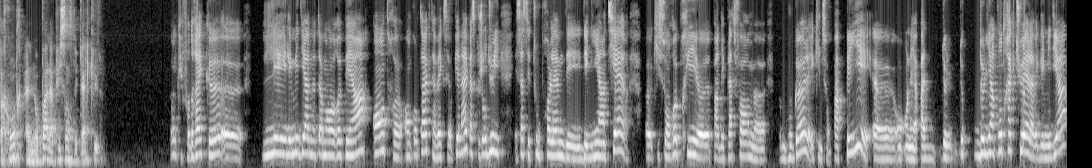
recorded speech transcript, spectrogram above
par contre, elles n'ont pas la puissance de calcul. Donc, il faudrait que euh, les, médias, notamment européens, entrent en contact avec ces OpenAI parce qu'aujourd'hui, et ça c'est tout le problème des, liens tiers euh, qui sont repris euh, par des plateformes comme Google et qui ne sont pas payés. on n'a pas de, de, lien contractuel avec les médias,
